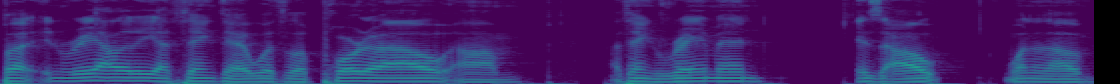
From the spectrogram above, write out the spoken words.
But in reality, I think that with LaPorta out, um, I think Raymond is out. One of the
